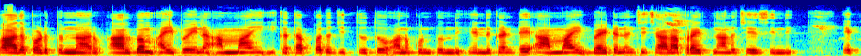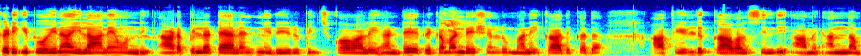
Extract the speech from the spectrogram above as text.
బాధపడుతున్నారు. ఆల్బమ్ అయిపోయిన అమ్మాయి ఇక తప్పదు జిత్తుతో అనుకుంటుంది. ఎందుకంటే ఆ అమ్మాయి బయట నుంచి చాలా ప్రయత్నాలు చేసింది. ఎక్కడికి పోయినా ఇలానే ఉంది. ఆడపిల్ల టాలెంట్ని నిరూపించుకోవాలి అంటే రికమెండేషన్లు మనీ కాదు కదా. ఆ ఫీల్డ్కి కావాల్సింది ఆమె అందం.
